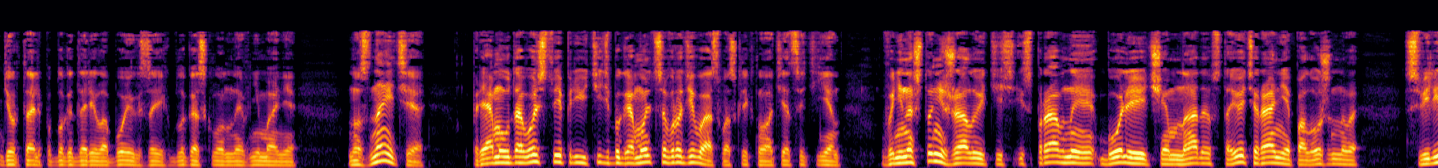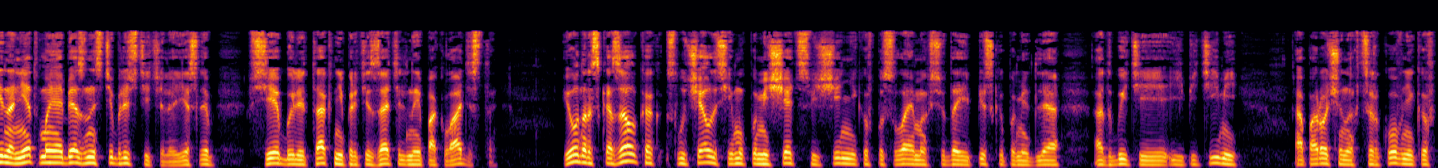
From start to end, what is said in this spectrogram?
Дюрталь поблагодарил обоих за их благосклонное внимание. «Но знаете, прямо удовольствие приютить богомольца вроде вас», — воскликнул отец Этьен. «Вы ни на что не жалуетесь, исправные более чем надо, встаете ранее положенного, свели на нет мои обязанности блюстителя, если б все были так непритязательны и покладисты». И он рассказал, как случалось ему помещать священников, посылаемых сюда епископами для отбытия епитимий, опороченных церковников,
